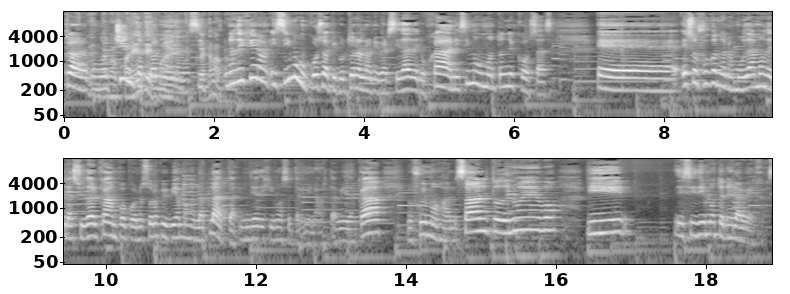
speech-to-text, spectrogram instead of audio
claro, como Como 80 40, después de colmenas. sí. 40 más, Nos dijeron, hicimos un curso de apicultura en la Universidad de Luján, hicimos un montón de cosas. Eh, eso fue cuando nos mudamos de la ciudad al campo, porque nosotros vivíamos en La Plata. Y un día dijimos, se terminó esta vida acá. Nos fuimos al Salto de nuevo y decidimos tener abejas.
